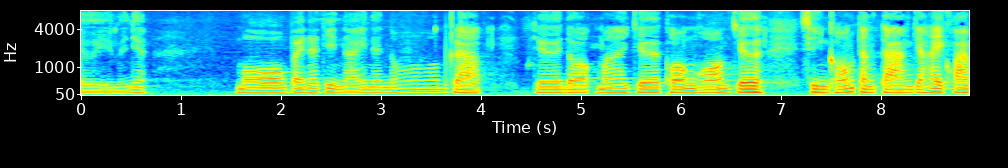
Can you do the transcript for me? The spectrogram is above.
เลยเห็นไหมเนี่ย มองไปหน้าที่ไหนเนี่ยน้อมกราบ เจอดอกไม้เจอของหอมเจอสิ่งของต่างๆ อย่าให้ความ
